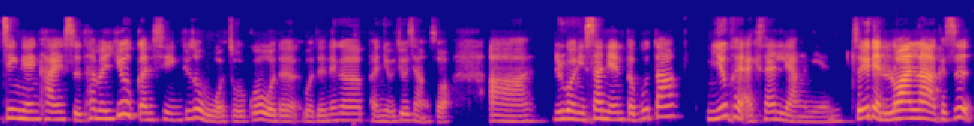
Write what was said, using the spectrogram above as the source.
今年开始，他们又更新，就是我走过我的我的那个朋友就讲说啊、呃，如果你三年得不到，你又可以 extend 两年，这有点乱啦。可是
